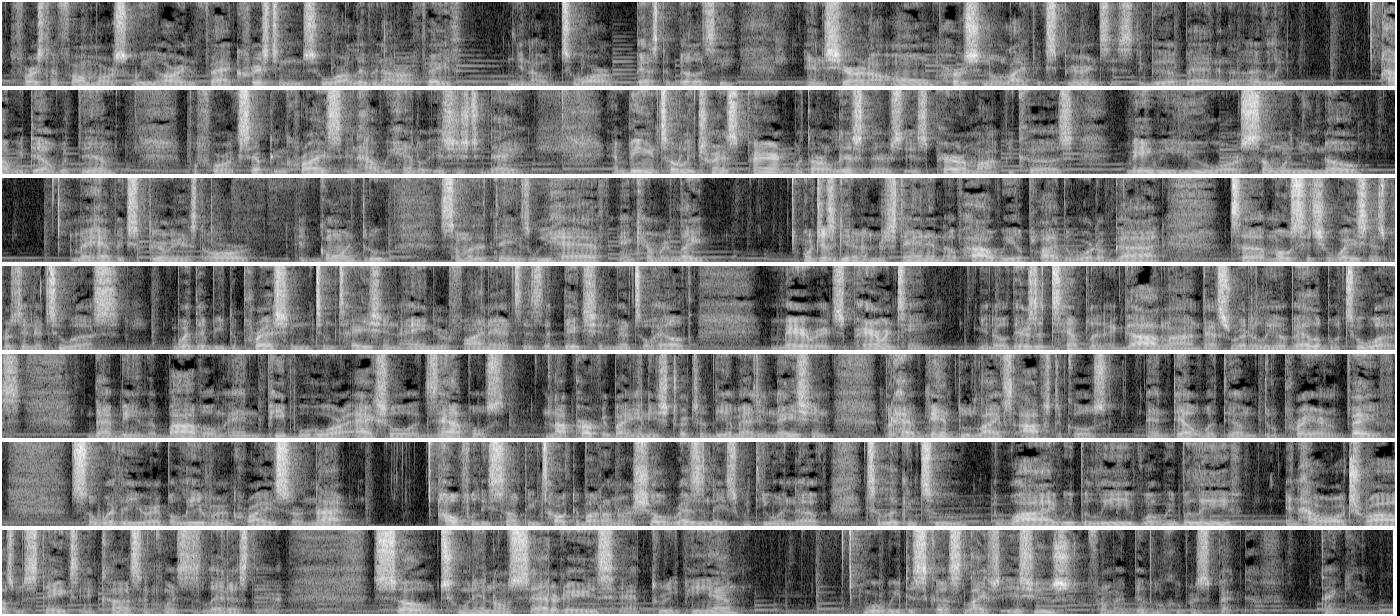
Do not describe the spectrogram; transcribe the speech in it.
First and foremost, we are in fact Christians who are living out our faith, you know, to our best ability and sharing our own personal life experiences, the good, bad, and the ugly how we dealt with them before accepting Christ, and how we handle issues today. And being totally transparent with our listeners is paramount because maybe you or someone you know may have experienced or going through some of the things we have and can relate, or just get an understanding of how we apply the Word of God to most situations presented to us, whether it be depression, temptation, anger, finances, addiction, mental health, marriage, parenting you know, there's a template, a guideline that's readily available to us, that being the Bible, and people who are actual examples, not perfect by any stretch of the imagination, but have been through life's obstacles and dealt with them through prayer and faith. So, whether you're a believer in Christ or not, hopefully something talked about on our show resonates with you enough to look into why we believe what we believe and how our trials, mistakes, and consequences led us there. So, tune in on Saturdays at 3 p.m where we discuss life's issues from a biblical perspective. Thank you.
